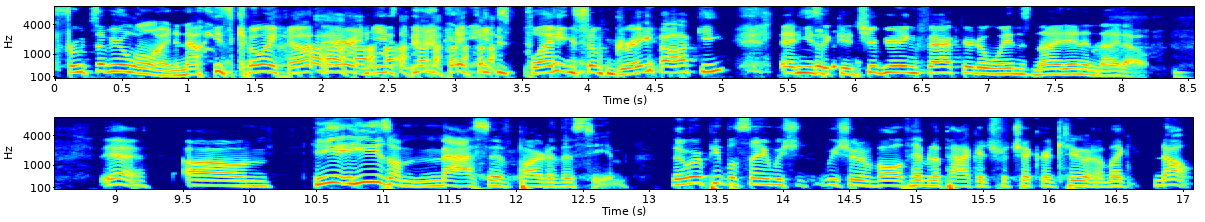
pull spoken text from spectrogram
fruits of your loin. And now he's going out there and he's he's playing some great hockey and he's a contributing factor to wins night in and night out. Yeah. Um, he he's a massive part of this team. There were people saying we should we should involve him in a package for Chychrun too, and I'm like, no.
